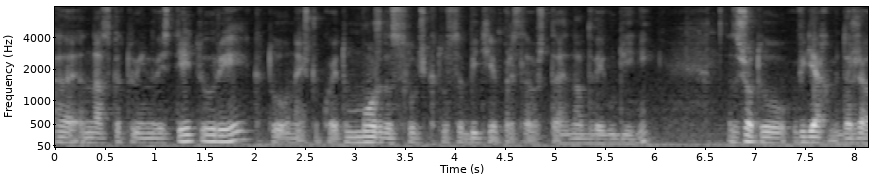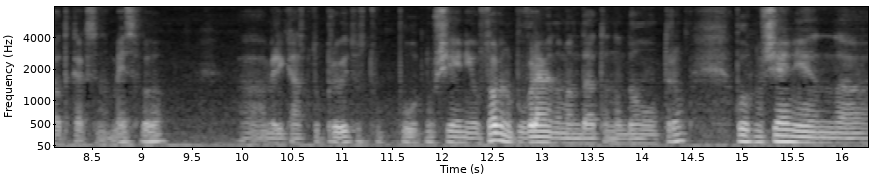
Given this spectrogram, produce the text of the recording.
е, нас като инвеститори, като нещо, което може да се случи като събитие през следващата една-две години – защото видяхме държавата как се намесва, американското правителство по отношение, особено по време на мандата на Доналд Тръмп, по отношение на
